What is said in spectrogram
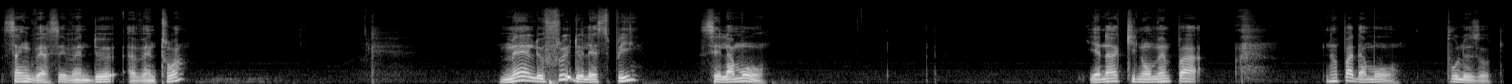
5, versets 22 à 23. Mais le fruit de l'esprit, c'est l'amour. Il y en a qui n'ont même pas, pas d'amour pour les autres.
